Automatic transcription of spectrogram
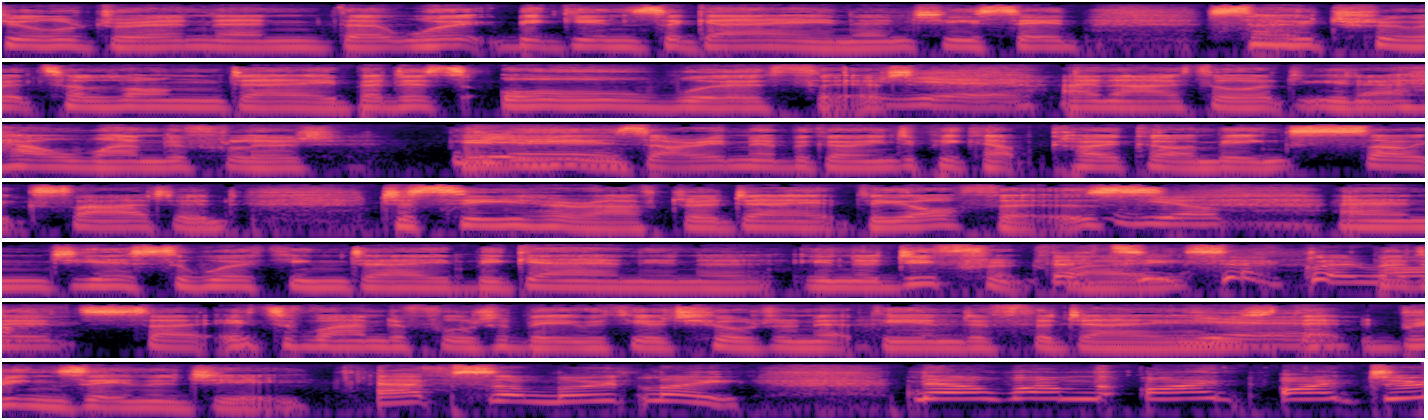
children, and the work begins again." And she said, "So true. It's a long day, but it's all worth it." Yeah. And I thought, you know, how wonderful it. It is. Yeah. I remember going to pick up Coco and being so excited to see her after a day at the office. Yep. And yes, the working day began in a in a different That's way. exactly But it's uh, it's wonderful to be with your children at the end of the day, and Yeah. that brings energy. Absolutely. Now, um, I I do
